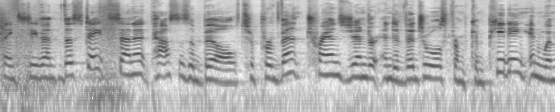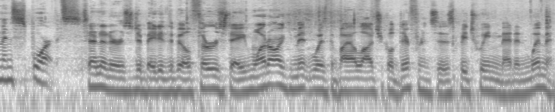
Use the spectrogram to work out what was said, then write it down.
Thanks, Stephen. The state Senate passes a bill to prevent transgender individuals from competing in women's sports. Senators debated the bill Thursday. One argument was the biological differences between men and women.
